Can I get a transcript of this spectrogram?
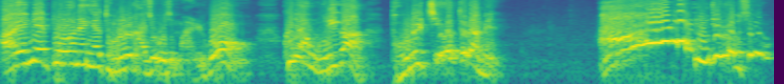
IMF 은행에 돈을 가지고 오지 말고 그냥 우리가 돈을 찍었더라면 아무 문제가 없어요.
